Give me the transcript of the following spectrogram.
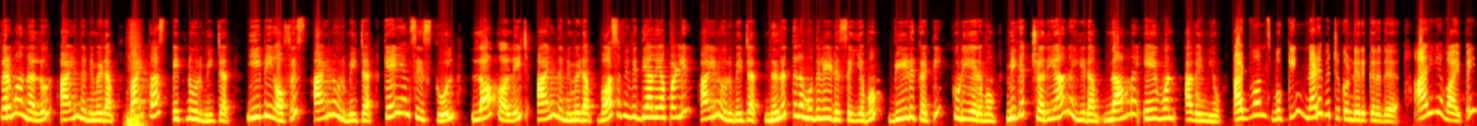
பெருமாநல்லூர் ஐந்து நிமிடம். பைபாஸ் எட்நூறு மீட்டர். இபி ஆபீஸ் ஐநூறு மீட்டர். கேஎம்சி ஸ்கூல் லா காலேஜ் ஐந்து நிமிடம். வாசவி வித்யாலயா பள்ளி ஐநூறு மீட்டர். நிலத்துல முதலீடு செய்யவும் வீடு கட்டி குடியேறவும். மிகச் சரியான இடம் நம்ம A one avenue advance booking நடைபெற்றுக் கொண்டிருக்கிறது. அரிய வாய்ப்பை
